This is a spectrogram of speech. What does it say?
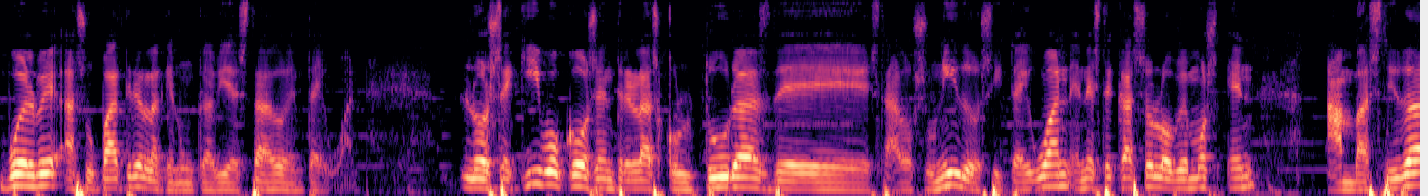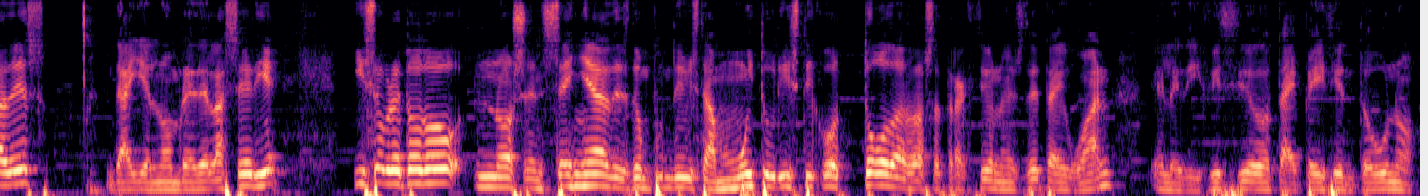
vuelve a su patria la que nunca había estado en Taiwán. Los equívocos entre las culturas de Estados Unidos y Taiwán, en este caso lo vemos en ambas ciudades, de ahí el nombre de la serie, y sobre todo nos enseña desde un punto de vista muy turístico todas las atracciones de Taiwán. El edificio Taipei 101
